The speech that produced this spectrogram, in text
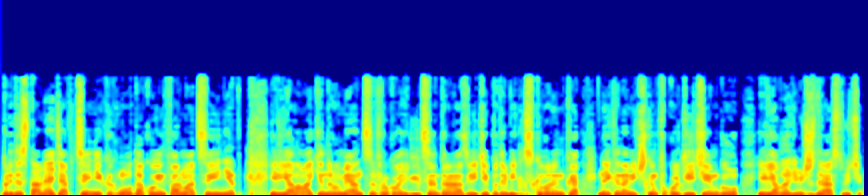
предоставлять, а в ценниках, мол, такой информации нет. Илья Ломакин-Румянцев, руководитель Центра развития потребительского рынка на экономическом факультете МГУ. Илья Владимирович, здравствуйте.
